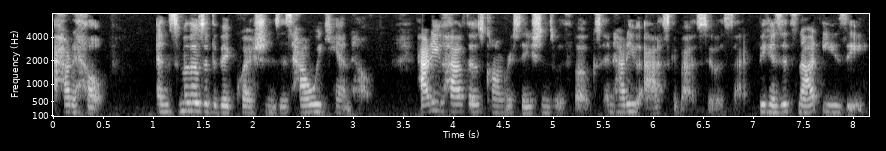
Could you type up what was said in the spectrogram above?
how to help. And some of those are the big questions is how we can help. How do you have those conversations with folks and how do you ask about suicide? Because it's not easy.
